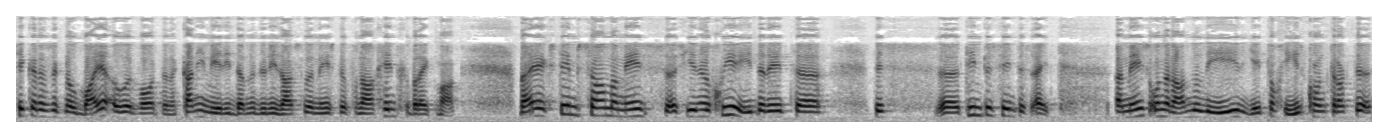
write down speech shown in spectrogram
Seker as ek nou baie ouer word en ek kan nie meer die dinge doen nie, dan sal mense van 'n agent gebruik maak. Maar ek stem saam met mense as jy nou 'n goeie huurder het, uh, dis uh, 10% is uit. 'n Mens onderhandel hier, jy het tog hier kontrakte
